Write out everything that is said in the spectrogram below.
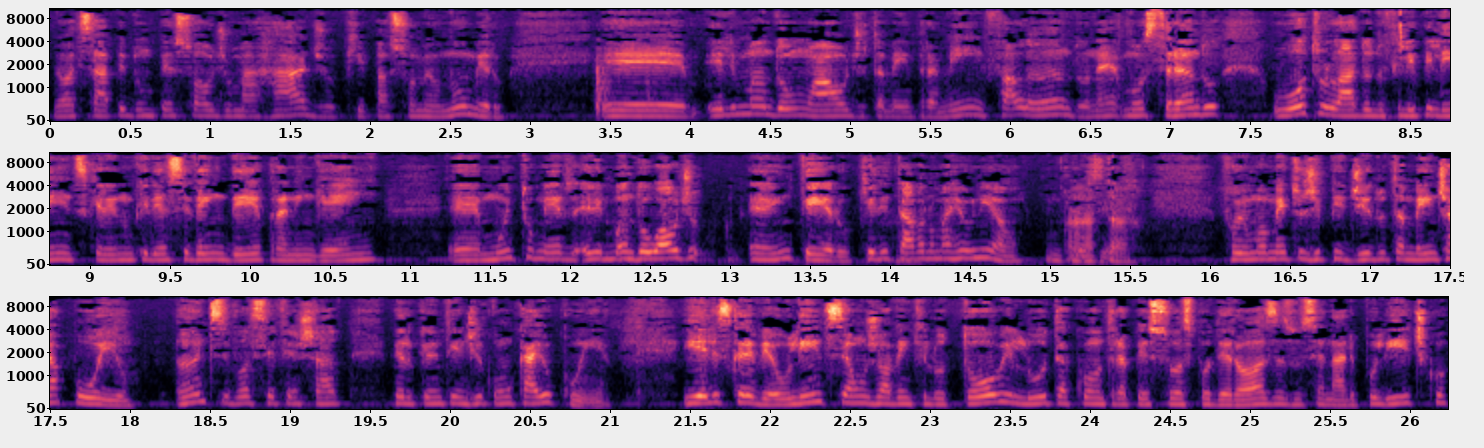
meu WhatsApp de um pessoal de uma rádio que passou meu número. É, ele mandou um áudio também para mim, falando, né, mostrando o outro lado do Felipe Lintz, que ele não queria se vender para ninguém. É, muito menos. Ele mandou o áudio é, inteiro, que ele estava numa reunião, inclusive. Ah, tá. Foi um momento de pedido também de apoio, antes de você fechar, pelo que eu entendi, com o Caio Cunha. E ele escreveu: O Lintz é um jovem que lutou e luta contra pessoas poderosas no cenário político,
